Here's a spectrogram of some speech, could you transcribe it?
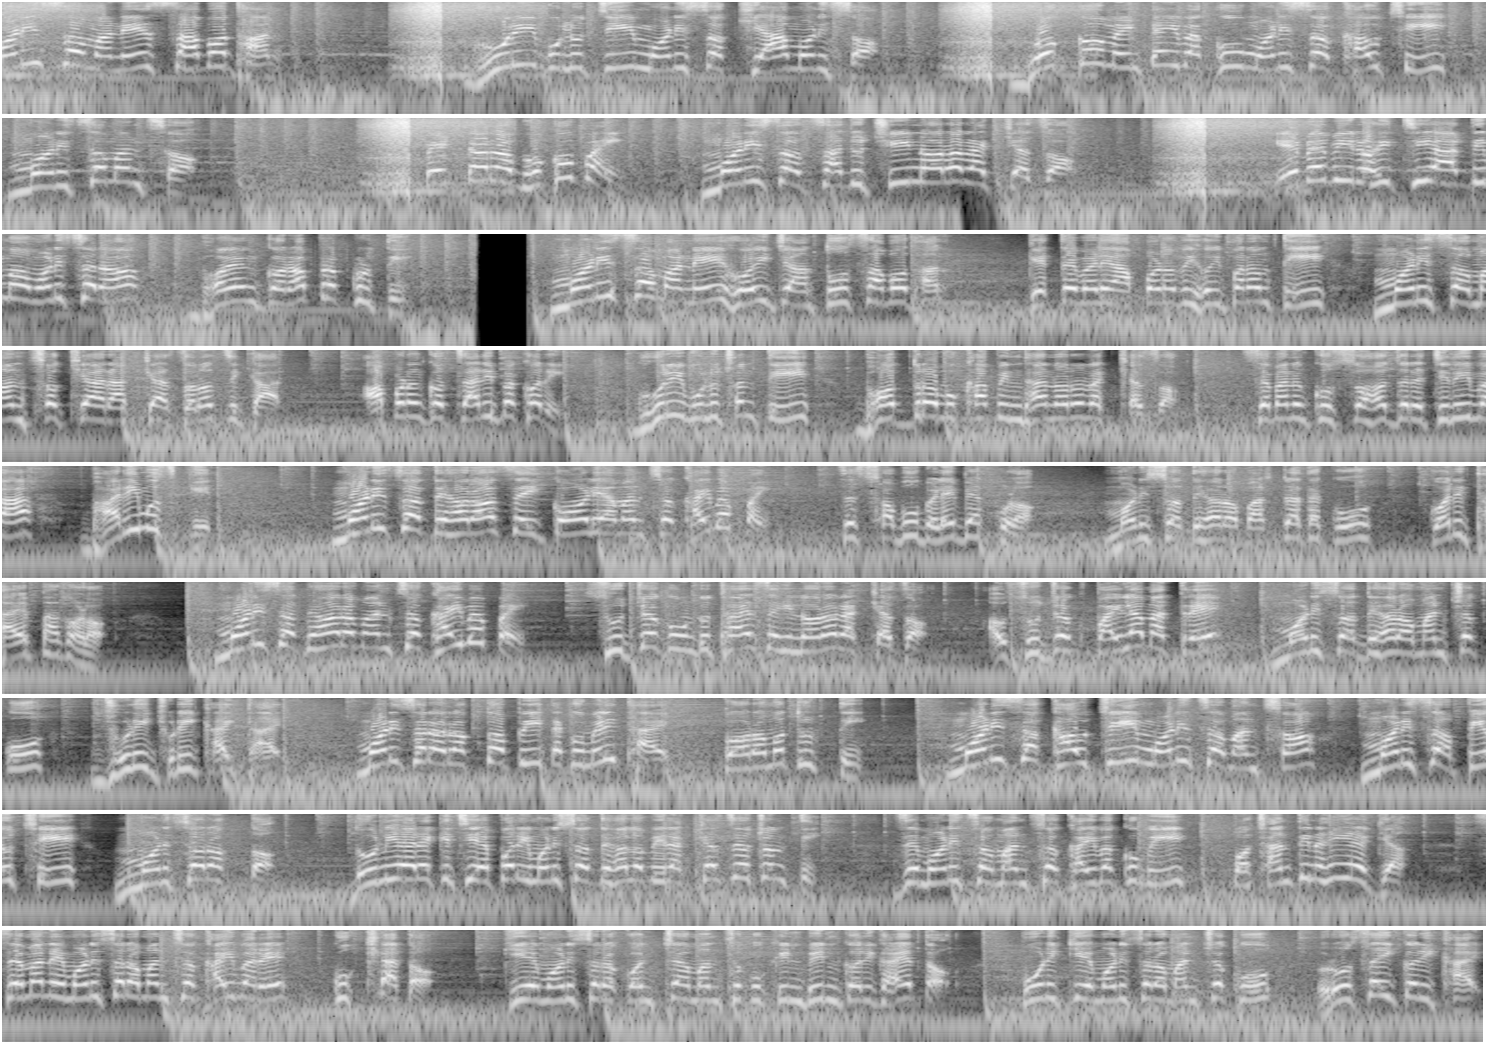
ମଣିଷ ମାନେ ସାବଧାନ ଘୁରି ବୁଲୁଛି ମଣିଷ ଖିଆ ମଣିଷ ଭୋକ ମେଣ୍ଟାଇବାକୁ ମଣିଷ ଖାଉଛି ମଣିଷ ମାଂସ ପେଟର ଭୋକ ପାଇଁ ମଣିଷ ସାଜୁଛି ନର ରାକ୍ଷସ ଏବେ ବି ରହିଛି ଆଦିମ ମଣିଷର ଭୟଙ୍କର ପ୍ରକୃତି ମଣିଷମାନେ ହୋଇଯାଆନ୍ତୁ ସାବଧାନ କେତେବେଳେ ଆପଣ ବି ହୋଇପାରନ୍ତି ମଣିଷ ମାଂସଖିଆ ରାକ୍ଷସର ଶିକାର ଆପଣଙ୍କ ଚାରିପାଖରେ ଘୁରି ବୁଲୁଛନ୍ତି ଭଦ୍ର ମୁଖା ପିନ୍ଧାନର ରାକ୍ଷସ ସେମାନଙ୍କୁ ସହଜରେ ଚିହ୍ନିବା ଭାରି ମୁସ୍କିଲ ମଣିଷ ଦେହର ସେଇ କଅଁଳିଆ ମାଂସ ଖାଇବା ପାଇଁ ସେ ସବୁବେଳେ ବ୍ୟାକୁଳ ମଣିଷ ଦେହର ବାସ୍ନା ତାକୁ କରିଥାଏ ପାଗଳ ମଣିଷ ଦେହର ମାଂସ ଖାଇବା ପାଇଁ ସୁଯୋଗ ଉଣ୍ଡୁଥାଏ ସେହି ନର ରାକ୍ଷସ ଆଉ ସୁଯୋଗ ପାଇଲା ମାତ୍ରେ ମଣିଷ ଦେହର ମାଂସକୁ ଝୁଣି ଝୁଣି ଖାଇଥାଏ ମଣିଷର ରକ୍ତ ପିଇ ତାକୁ ମିଳିଥାଏ পরম তৃপ্তি ମଣିଷ ଖାଉଛି ମଣିଷ ମାଂସ ମଣିଷ ପିଉଛି ମଣିଷ ରକ୍ତ ଦୁନିଆରେ କିଛି ଏପରି ମଣିଷ ଦେହଲୋଭୀ ରାକ୍ଷସ ଅଛନ୍ତି ଯେ ମଣିଷ ମାଂସ ଖାଇବାକୁ ବି ପଛାନ୍ତି ନାହିଁ ଆଜ୍ଞା ସେମାନେ ମଣିଷର ମାଂସ ଖାଇବାରେ କୁଖ୍ୟାତ କିଏ ମଣିଷର କଞ୍ଚା ମାଂସକୁ ଖିନ୍ ଭିନ୍ କରି ଖାଏ ତ ପୁଣି କିଏ ମଣିଷର ମାଂସକୁ ରୋଷେଇ କରି ଖାଏ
